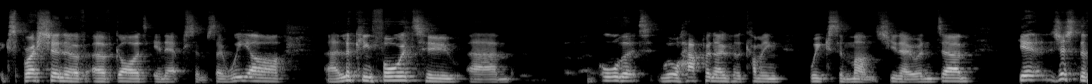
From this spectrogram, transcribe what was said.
expression of, of God in Epsom. So we are uh, looking forward to um, all that will happen over the coming weeks and months. You know, and um, yeah, just the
